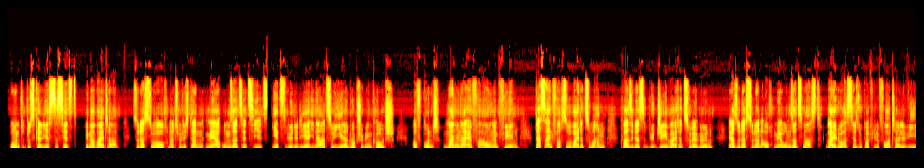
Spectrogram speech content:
und du skalierst es jetzt immer weiter, sodass du auch natürlich dann mehr Umsatz erzielst. Jetzt würde dir nahezu jeder Dropshipping-Coach aufgrund mangelnder Erfahrung empfehlen, das einfach so weiterzumachen, quasi das Budget weiter zu erhöhen ja, sodass du dann auch mehr Umsatz machst, weil du hast ja super viele Vorteile wie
